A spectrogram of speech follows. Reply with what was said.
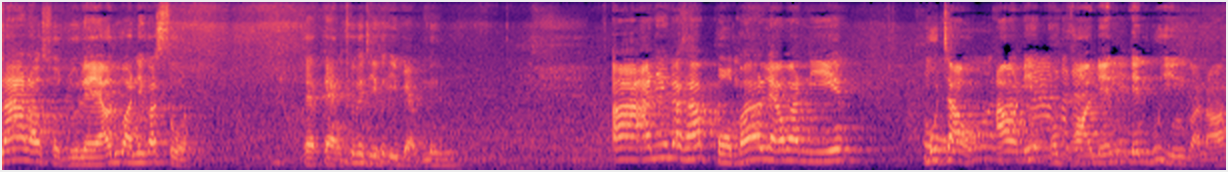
หน้าเราสดอยู่แล้วทุกวันนี้ก็สด แต่แต่งขึ้นเวทีก็อีกแบบนึงอ่าอันนี้นะครับ ผมว่าแล้ววันนี้มูเจ้าเอาอันนี้ผมขอเน้นเน้นผู้หญิงก่อนเนาะ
